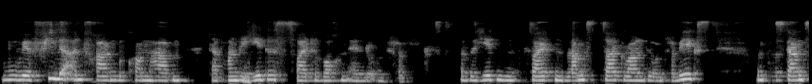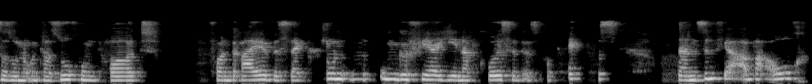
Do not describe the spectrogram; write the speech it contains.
wo wir viele Anfragen bekommen haben, da waren wir jedes zweite Wochenende unterwegs. Also jeden zweiten Samstag waren wir unterwegs und das Ganze so eine Untersuchung dauert von drei bis sechs Stunden ungefähr, je nach Größe des Objektes. Dann sind wir aber auch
